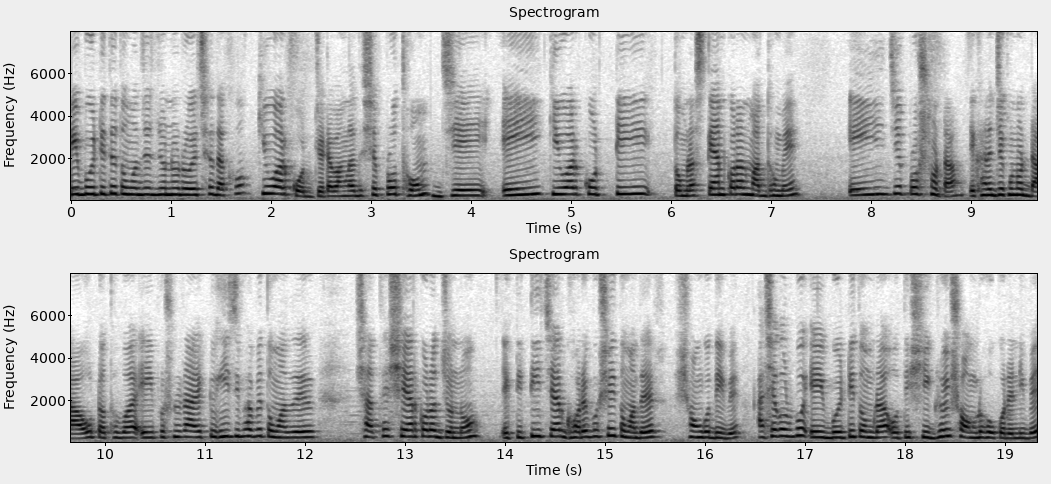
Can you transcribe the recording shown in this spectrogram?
এই বইটিতে তোমাদের জন্য রয়েছে দেখো কিউআর কোড যেটা বাংলাদেশে প্রথম, যে এই কিউআর কোডটি তোমরা স্ক্যান করার মাধ্যমে এই যে প্রশ্নটা, এখানে যে কোনো ডাউট অথবা এই প্রশ্নটা আরেকটু ইজিভাবে তোমাদের সাথে শেয়ার করার জন্য একটি টিচার ঘরে বসেই তোমাদের সঙ্গ দিবে। আশা করব এই বইটি তোমরা অতি শীঘ্রই সংগ্রহ করে নিবে,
